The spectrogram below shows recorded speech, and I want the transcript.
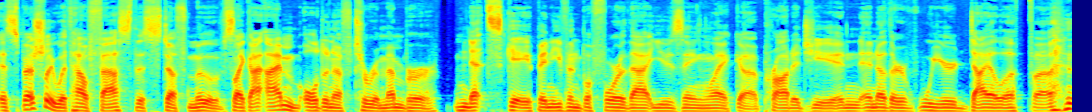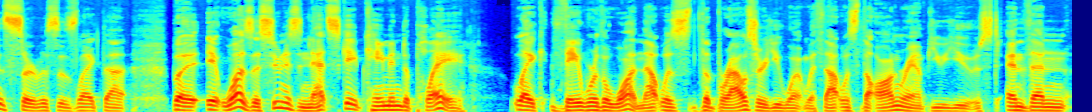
especially with how fast this stuff moves. Like I, am old enough to remember Netscape, and even before that, using like uh, Prodigy and, and other weird dial-up uh, services like that. But it was as soon as Netscape came into play, like they were the one. That was the browser you went with. That was the on ramp you used, and then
